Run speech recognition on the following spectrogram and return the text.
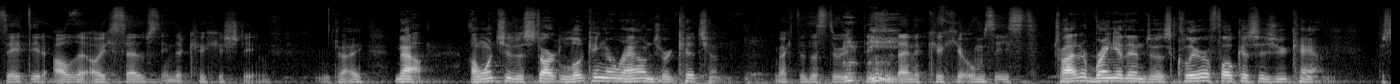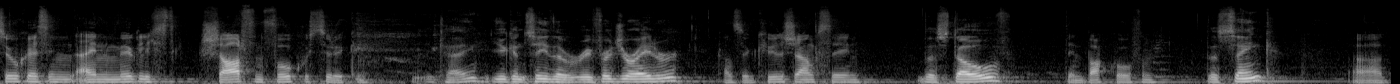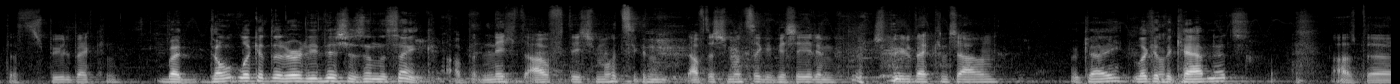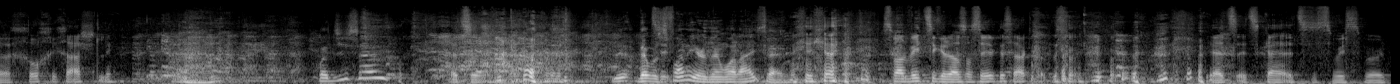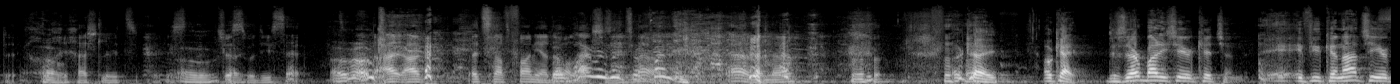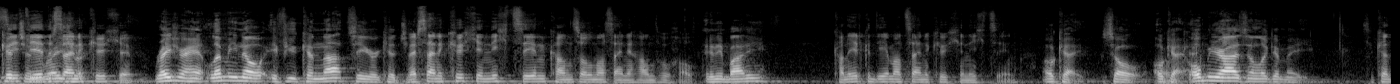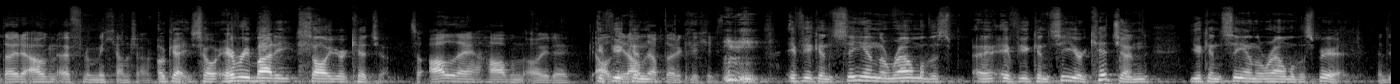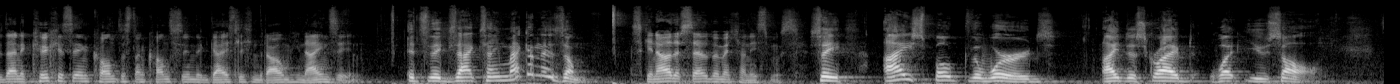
Seht ihr alle euch selbst in der Küche stehen? Okay? Now, I want you to start looking around your kitchen. Ich möchte, dass du dich in deiner Küche umsiehst. Try to bring it into as clear a focus as you can. Versuche es in einen möglichst scharfen Fokus zu rücken. Okay? You can see the refrigerator, Kannst du den Kühlschrank sehen, the stove, den Backofen, the sink, äh, das Spülbecken, but don't look at the dirty dishes in the sink. aber nicht auf, die schmutzigen, auf das schmutzige Geschirr im Spülbecken schauen, Okay? Look at the cabinets. auf der Küchenkästchen. What'd you say? Also, Yeah, That was funnier than what I said. Es war witziger, als was er gesagt hat. ja, it's, it's, kind it's a Swiss word. Oh. Küchenkästchen, Oh, okay. just what you said. Oh, okay. I, I, it's not funny at But all. why was it so no. funny? I don't know. Okay. Okay. Does everybody see your kitchen? If you cannot see your kitchen, raise seine your, Küche. raise your hand. Let me know if you cannot see your kitchen. Wer seine Küche nicht sehen kann, soll mal seine Hand hochhalten. Anybody? Kann irgendjemand seine Küche nicht sehen? Okay. So, okay. Okay. Open your eyes and look at me. So könnt ihr eure Augen öffnen und mich anschauen. Okay. So everybody saw your kitchen. So alle haben eure, all, ihr can- alle habt eure Küche gesehen. If you can see in the realm of the, uh, if you can see your kitchen, you can see in the realm of the spirit. Wenn du deine Küche sehen konntest, dann kannst du in den geistlichen Raum hineinsehen. It's the exact same mechanism. Das ist genau derselbe Mechanismus. See, I spoke the words, I described what you saw,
